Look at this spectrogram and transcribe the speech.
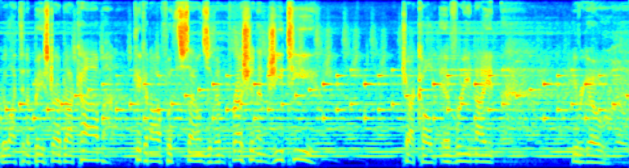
You're locked into bassdrive.com, kicking off with sounds of Impression and GT, track called Every Night. Here we go.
